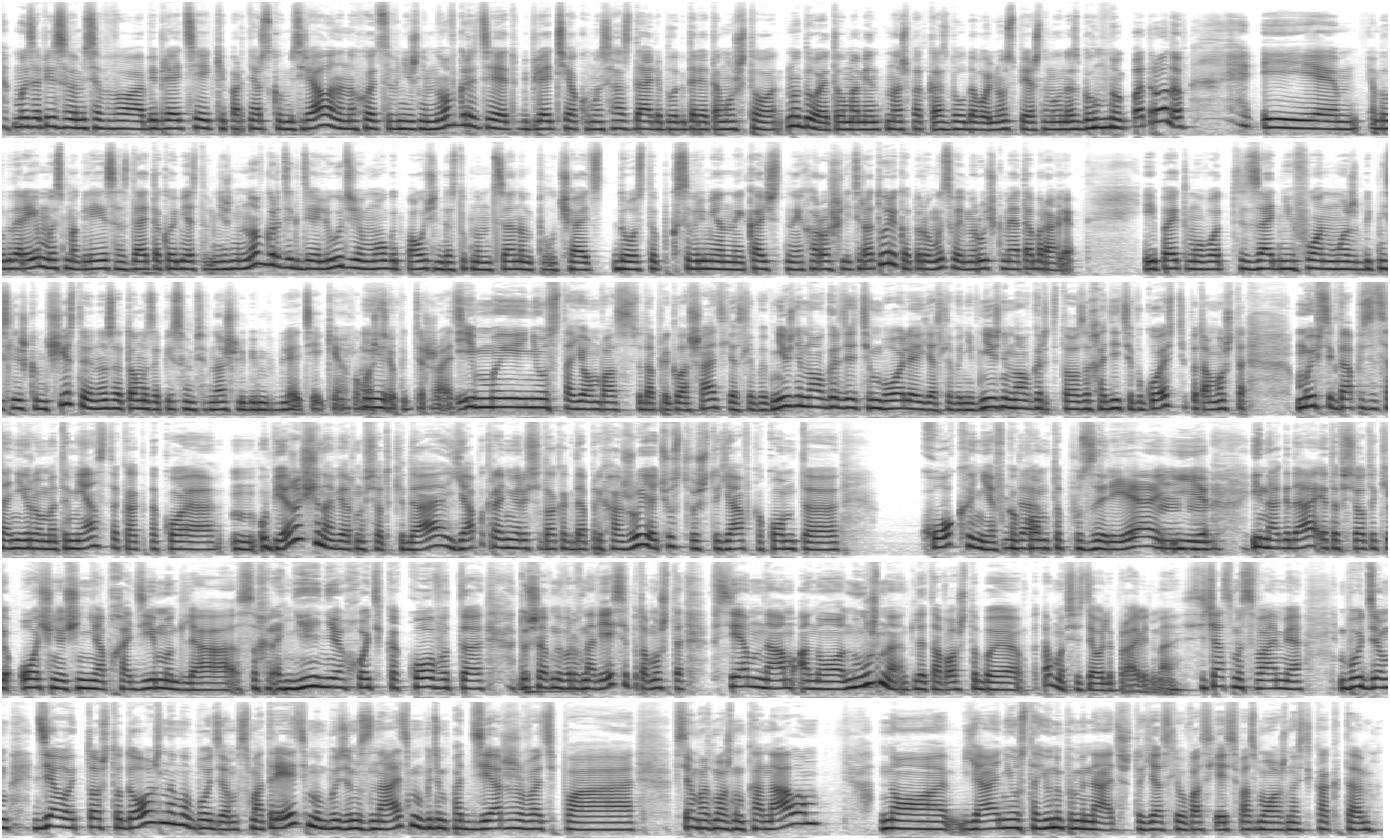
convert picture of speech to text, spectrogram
Мы записываемся в библиотеке партнерского материала. Она находится в Нижнем Новгороде. Эту библиотеку мы создали благодаря тому, что, ну, до этого момента наш подкаст был довольно успешным, и у нас было много патронов. И благодаря им мы смогли создать такое место в Нижнем Новгороде, где люди могут по очень доступным ценам получать доступ к современной, качественной, хорошей литературе, которую мы своими ручками отобрали. И поэтому вот задний фон может быть не слишком чистый, но зато мы записываемся в нашей любимой библиотеке. Вы можете и, ее поддержать. И мы не устаем вас сюда приглашать, если вы в Нижнем Новгороде, тем более. Если вы не в Нижнем Новгороде, то заходите в гости, потому что мы всегда позиционируем это место как такое убежище, наверное, все-таки, да. Я, по крайней мере, сюда, когда прихожу, я чувствую, что я в каком-то коконе, в каком-то да. пузыре, mm-hmm. и иногда это все-таки очень-очень необходимо для сохранения хоть какого-то душевного равновесия, потому что всем нам оно нужно для того, чтобы потом мы все сделали правильно. Сейчас мы с вами будем делать то, что должно, мы будем смотреть, мы будем знать, мы будем поддерживать по всем возможным каналам, но я не устаю напоминать, что если у вас есть возможность как-то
